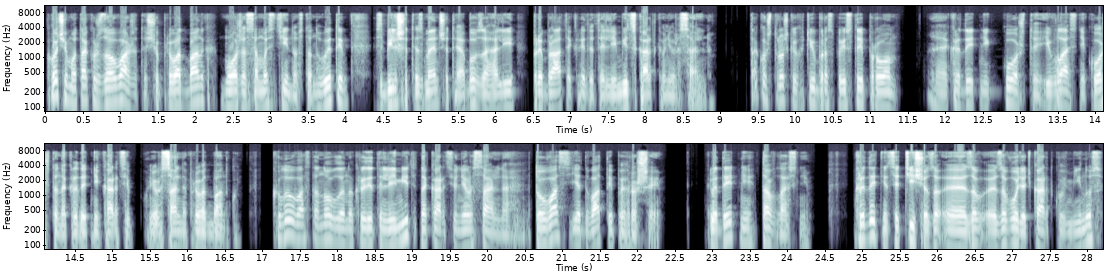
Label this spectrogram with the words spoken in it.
Хочемо також зауважити, що Приватбанк може самостійно встановити, збільшити, зменшити або взагалі прибрати кредитний ліміт з картки універсальної. Також трошки хотів би розповісти про е, кредитні кошти і власні кошти на кредитній картці універсальна Приватбанку. Коли у вас встановлено кредитний ліміт на картці універсальна, то у вас є два типи грошей: кредитні та власні. Кредитні це ті, що е, е, заводять картку в мінус,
